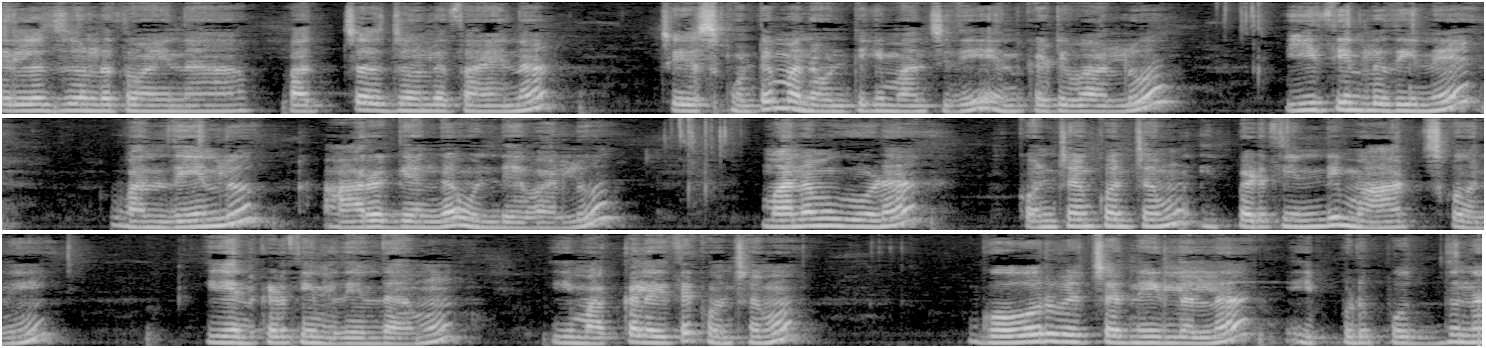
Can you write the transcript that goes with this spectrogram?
తెల్ల జొన్నలతో అయినా పచ్చ జొన్నలతో అయినా చేసుకుంటే మన ఒంటికి మంచిది. వెనకటి వాళ్ళు ఈ తిండ్లు తినే వందేళ్ళు ఆరోగ్యంగా ఉండేవాళ్ళు. మనము కూడా కొంచెం కొంచెం ఇప్పటి తిండి మార్చుకొని ఈ వెనకటి తిండి తిందాము. ఈ మక్కలైతే కొంచెము గోరువెచ్చడి నీళ్ళల్లో ఇప్పుడు పొద్దున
